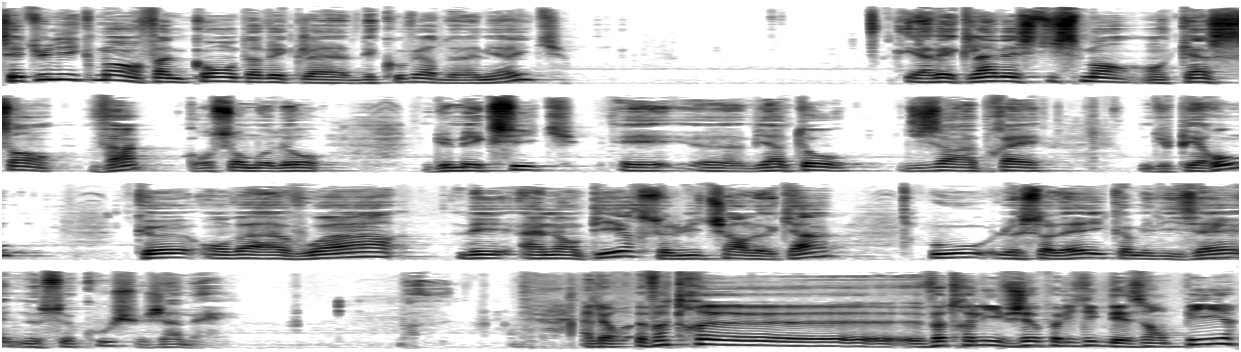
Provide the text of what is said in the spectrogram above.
C'est uniquement, en fin de compte, avec la découverte de l'Amérique et avec l'investissement en 1520, grosso modo, du Mexique et euh, bientôt, dix ans après, du Pérou, qu'on va avoir un empire, celui de Charles Quint, où le soleil, comme il disait, ne se couche jamais. Alors, votre, euh, votre livre Géopolitique des empires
